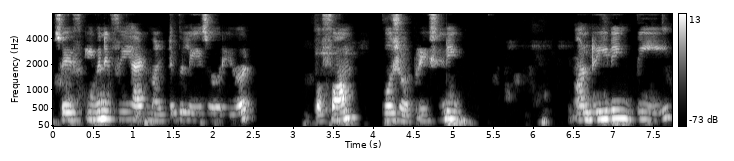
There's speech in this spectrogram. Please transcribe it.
so if even if we had multiple A's over here, perform push operation. On reading B,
